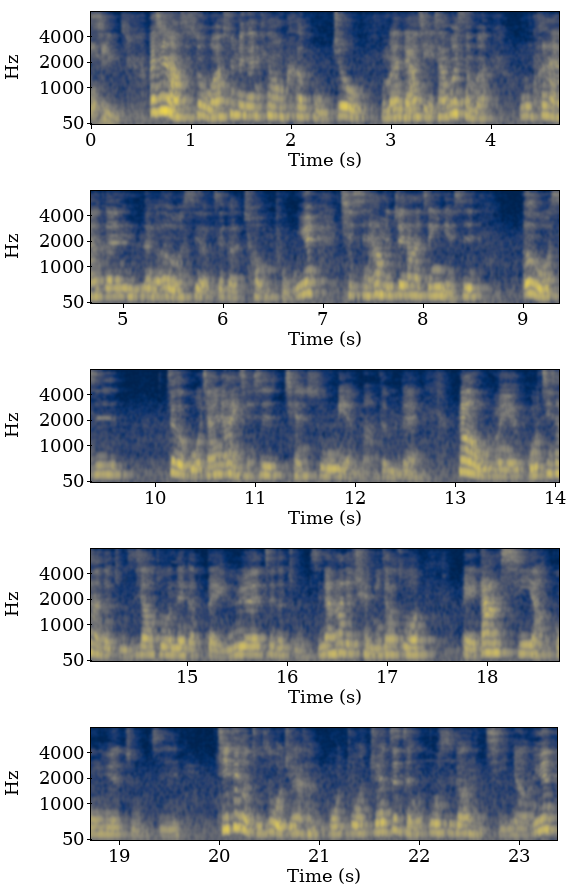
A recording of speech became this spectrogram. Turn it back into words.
气。而且老实说，我要顺便跟听众科普，就我们了解一下为什么乌克兰跟那个俄罗斯有这个冲突，因为其实他们最大的争议点是俄罗斯。这个国家，因为它以前是前苏联嘛，对不对？嗯、那我们也国际上有个组织叫做那个北约这个组织，那它的全名叫做北大西洋公约组织。其实这个组织我觉得很，我我觉得这整个故事都很奇妙，因为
